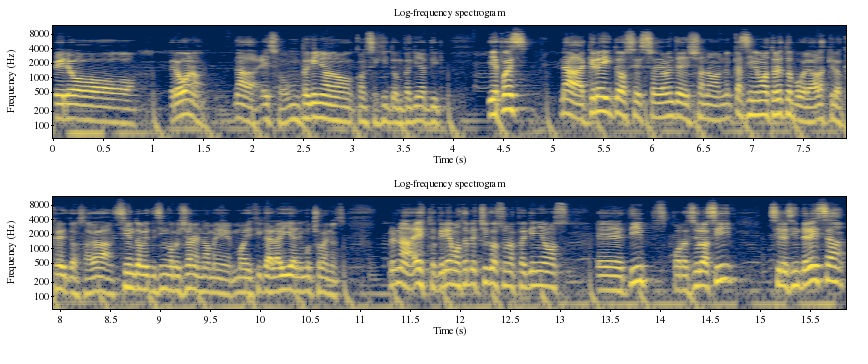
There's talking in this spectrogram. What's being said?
Pero. Pero bueno, nada, eso. Un pequeño consejito, un pequeño tip. Y después, nada, créditos es obviamente yo no, casi no muestro esto porque la verdad es que los créditos acá, 125 millones no me modifica la vida ni mucho menos. Pero nada, esto, quería mostrarles chicos unos pequeños eh, tips, por decirlo así. Si les interesa,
